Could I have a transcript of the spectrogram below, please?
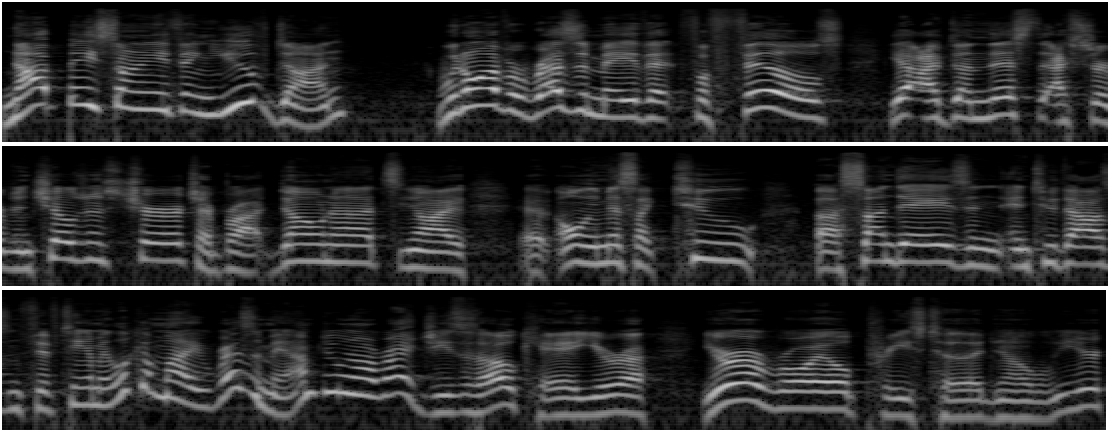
not based on anything you've done, we don't have a resume that fulfills, yeah, I've done this. I served in children's church. I brought donuts. You know, I uh, only missed like two uh, Sundays in, in 2015. I mean, look at my resume. I'm doing all right, Jesus. Okay, you're a, you're a royal priesthood. You know, you're,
